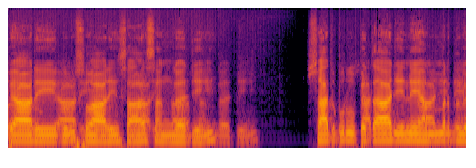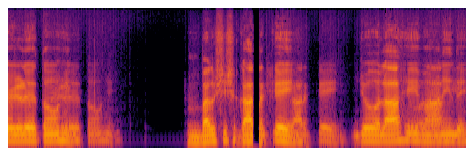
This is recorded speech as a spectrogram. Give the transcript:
ਪਿਆਰੀ, ਗੁਰੂ ਸਵਾਰੀ ਸਾਧ ਸੰਗਤ ਜੀ। ਸਤਿਗੁਰੂ ਪਿਤਾ ਜੀ ਨੇ ਅੰਮ੍ਰਿਤ ਵੇਲੇ ਤੋਂ ਹੀ ਬਖਸ਼ਿਸ਼ ਕਰਕੇ ਜੋ ਇਲਾਹੀ ਬਾਣੀ ਦੇ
